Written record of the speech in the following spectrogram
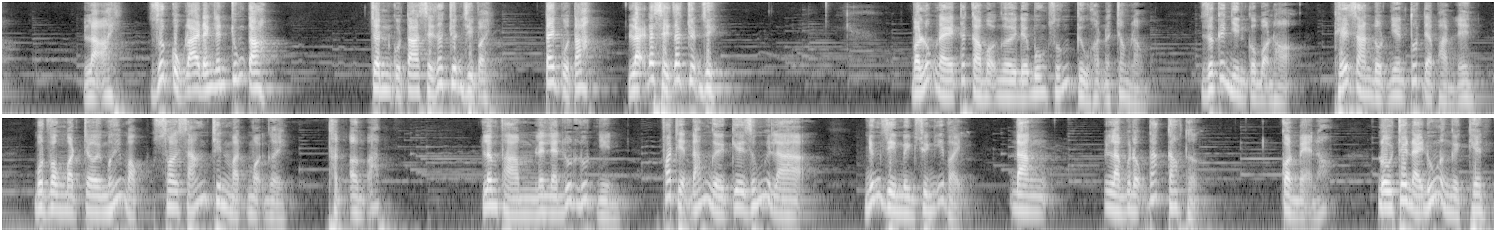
Là ai? Rốt cục là ai đánh lén chúng ta? Chân của ta xảy ra chuyện gì vậy? Tay của ta lại đã xảy ra chuyện gì? Và lúc này tất cả mọi người đều buông xuống cừu hận ở trong lòng. Giữa cái nhìn của bọn họ, Thế gian đột nhiên tốt đẹp hẳn lên. Một vòng mặt trời mới mọc soi sáng trên mặt mọi người. Thật ấm áp. Lâm Phạm lên lên lút lút nhìn, Phát hiện đám người kia giống như là những gì mình suy nghĩ vậy Đang làm một động tác cao thượng. Còn mẹ nó Đồ chơi này đúng là nghịch thiên.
